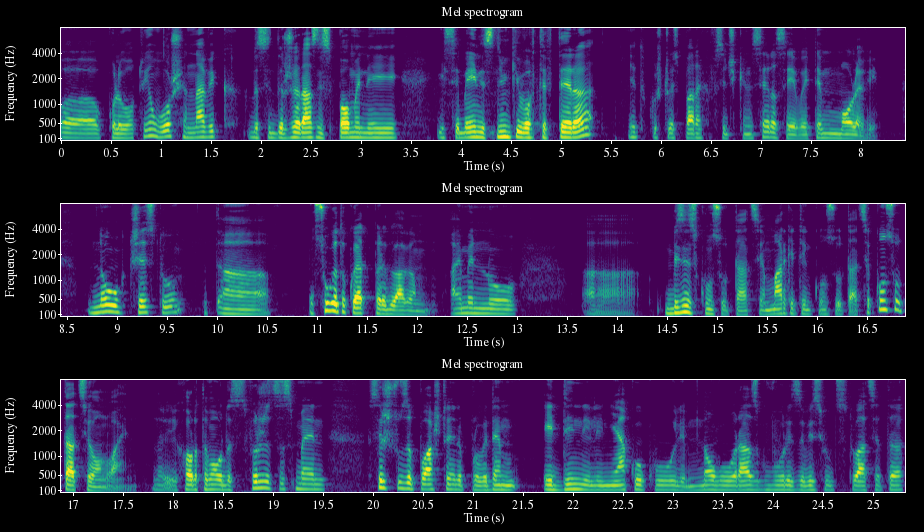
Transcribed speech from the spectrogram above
а, колелото. Имам лошия навик да се държа разни спомени и семейни снимки в тефтера. И тук що изпадаха всички. Не се разсейвайте, моля ви. Много често а, услугата, която предлагам, а именно а, бизнес консултация, маркетинг консултация, консултация онлайн. Нали, хората могат да се свържат с мен срещу заплащане да проведем един или няколко или много разговори, зависи от ситуацията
